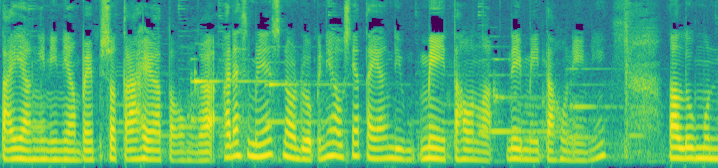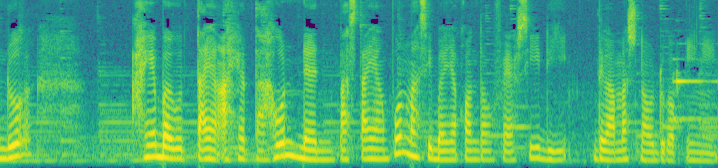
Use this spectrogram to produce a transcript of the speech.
tayangin ini sampai episode terakhir atau enggak karena sebenarnya Snowdrop ini harusnya tayang di Mei tahun lah di Mei tahun ini lalu mundur akhirnya baru tayang akhir tahun dan pas tayang pun masih banyak kontroversi di drama Snowdrop ini.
